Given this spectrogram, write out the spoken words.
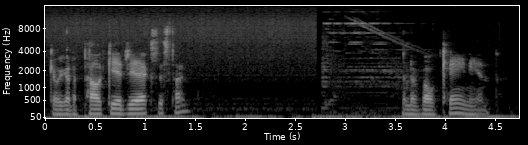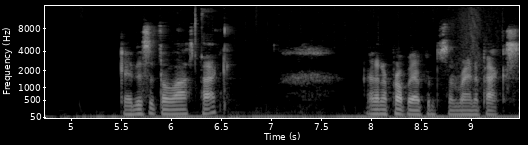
Okay, we got a Palkia GX this time. And a Volcanion. Okay, this is the last pack. And then I'll probably open some random packs.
